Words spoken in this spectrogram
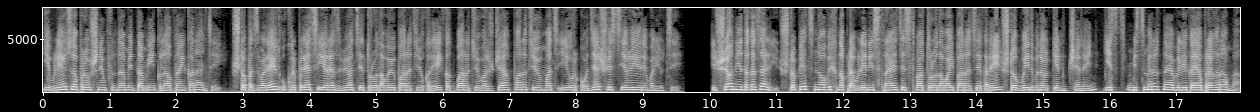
являются прочным фундаментом и главной гарантией, что позволяет укреплять и развивать трудовую партию Кореи как партию вождя, партию мать и руководящей силы революции. Еще они доказали, что пять новых направлений строительства трудовой партии Кореи, что выдвинул Ким Чен Ын, есть бессмертная великая программа,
